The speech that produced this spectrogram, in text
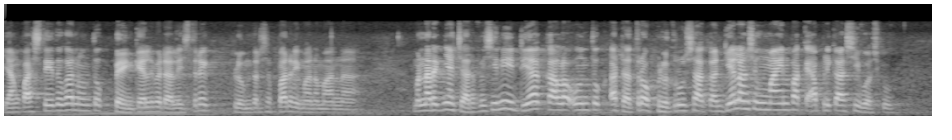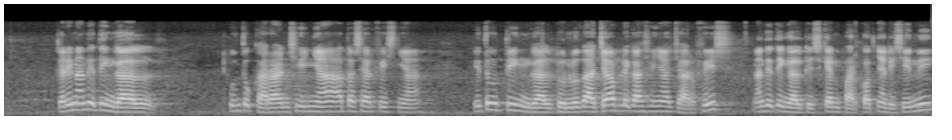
Yang pasti itu kan untuk bengkel sepeda listrik belum tersebar di mana-mana. Menariknya Jarvis ini dia kalau untuk ada trouble kerusakan dia langsung main pakai aplikasi bosku. Jadi nanti tinggal untuk garansinya atau servisnya itu tinggal download aja aplikasinya Jarvis, nanti tinggal di scan barcode-nya di sini,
